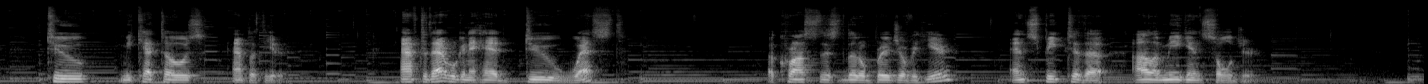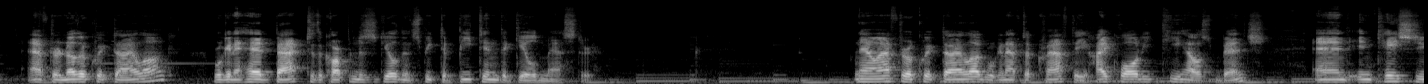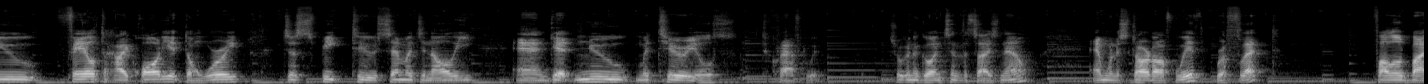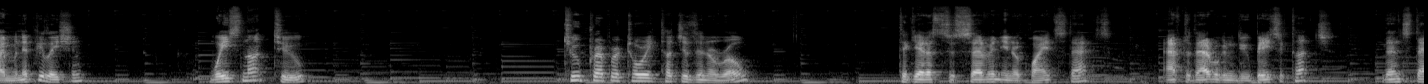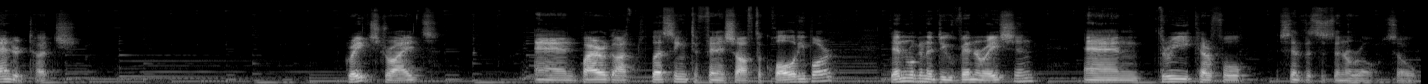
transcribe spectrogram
to Mih Khetto's amphitheater. After that, we're gonna head due west across this little bridge over here and speak to the Ala Mhigan soldier. After another quick dialogue, we're going to head back to the Carpenters Guild and speak to Beatin the Guildmaster. Now, after a quick dialogue, we're going to have to craft a high quality tea house bench. And in case you fail to high quality it, don't worry. just speak to Sema Janali and get new materials to craft with. So we're going to go and synthesize now. And we're going to start off with reflect, followed by manipulation, waste not two, two preparatory touches in a row to get us to seven inner quiet stacks. After that, we're going to do basic touch, then standard touch, great strides, and Byregot's blessing to finish off the quality bar. Then we're going to do veneration and three careful synthesis in a row. So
